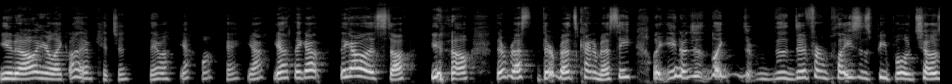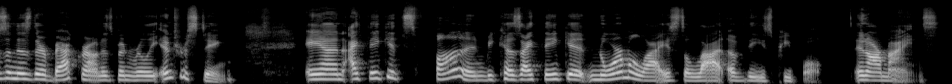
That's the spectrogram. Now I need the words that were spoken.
You know, and you're like, oh, they have a kitchen. They have, a, yeah, well, okay, yeah, yeah, they got, they got all that stuff. You know, their best, their bed's kind of messy. Like, you know, just like the different places people have chosen as their background has been really interesting. And I think it's fun because I think it normalized a lot of these people in our minds,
